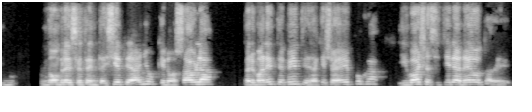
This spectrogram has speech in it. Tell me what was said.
un hombre de 77 años que nos habla permanentemente de aquella época y vaya si tiene anécdota de,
